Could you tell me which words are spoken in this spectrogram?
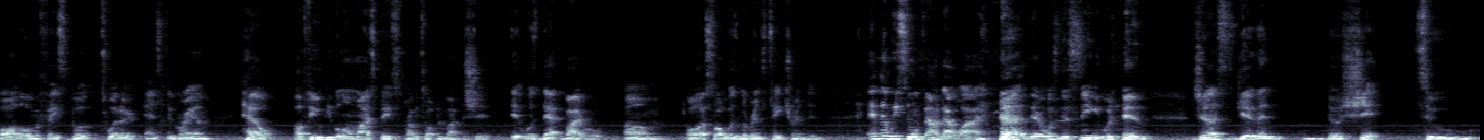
all over Facebook, Twitter, Instagram. Hell, a few people on MySpace probably talking about the shit. It was that viral. Um, all I saw was Larenz Tate trending. And then we soon found out why. there was this scene with him just giving the shit to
